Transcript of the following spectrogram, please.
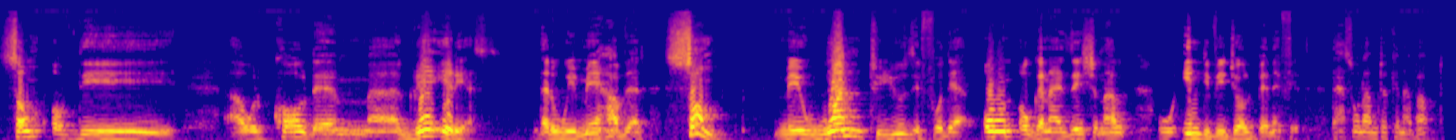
some of the, I would call them uh, gray areas that we may have that some may want to use it for their own organizational or individual benefit. That's all I'm talking about.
